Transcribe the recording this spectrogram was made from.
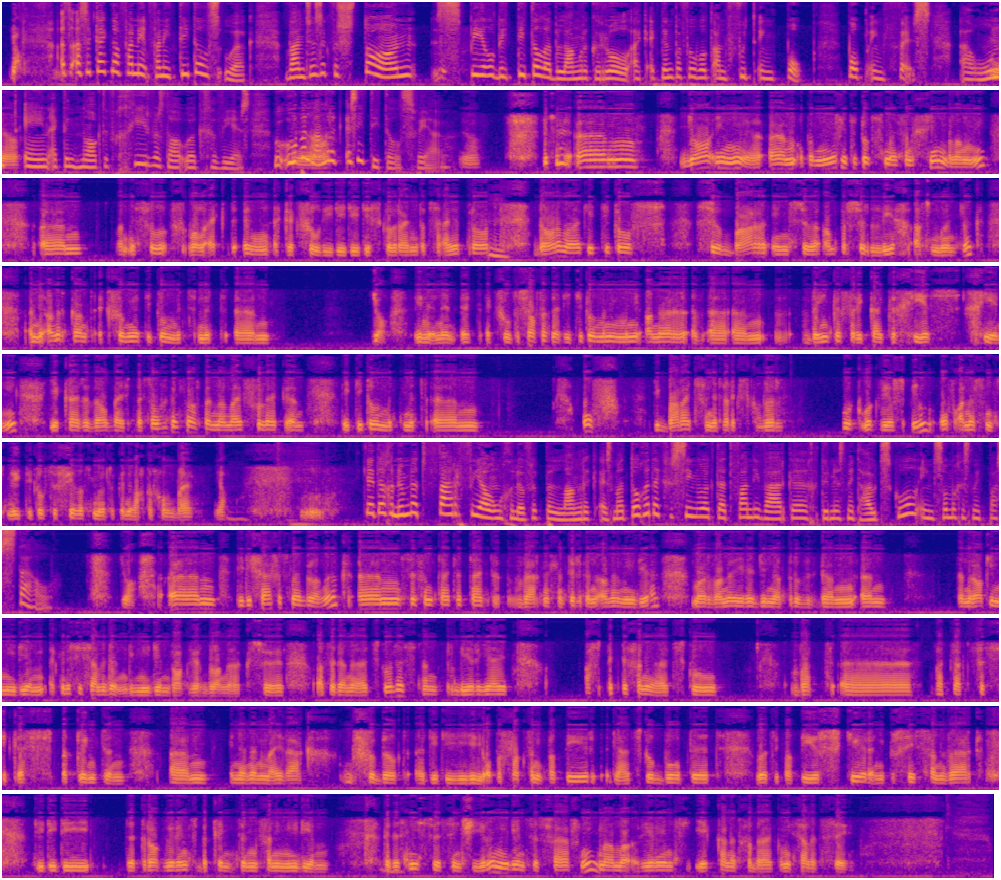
Ja. As as ek kyk na van die van die titels ook, want soos ek verstaan, speel die titel 'n belangrike rol. Ek ek dink byvoorbeeld aan voet en pop, pop en vis, 'n hond ja. en ek dink naakte figuur was daar ook gewees. Hoe hoe ja. belangrik is die titels vir jou? Ja. Weet jy, ehm um, ja en nee, ehm um, op 'n manier het dit tot vir my van geen belang nie. Ehm um, want ek voel wel ek in ek ek voel die die die, die skildery met op sy eie praat. Mm. Daarom maak ek die titels so bar en so amper so leeg as moontlik. Aan die ander kant, ek voel 'n titel met met ehm um, Ja, en en, en ek ek voel terselfdertyd dat die titel min min ander uh, um, wenke vir die kyker gees gee nie. Jy kry dit wel by by sommige kunstenaars, maar my voel ek um, die titel met met ehm um, of die barheid van dit wat ek skilder ook ook weer speel of andersins met die titel soveel as moontlik in die agtergrond bly. Ja. Hmm. Jy het genoem dat verf vir jou ongelooflik belangrik is, maar tog het ek gesien ook dat van die werke gedoen is met houtskool en sommiges met pastel. Ja, ehm um, die die verf is my belangrik. Ehm um, so van tyd tot tyd werk ek natuurlik in ander media, maar wanneer jy dit doen dan ehm um, dan raak die medium, ek wil sê dieselfde ding, die medium raak weer belangrik. So as dit dan 'n houtskool is, dan probeer jy aspekte van die houtskool wat eh uh, wat wat fisiek is beklemtoon. Ehm um, en dan in my werk byvoorbeeld uh, die, die die die oppervlak van die papier, die houtskool bo op dit, hoe die papier skeur in die proses van werk, die die die dit raak weer eens beklemtoon van die medium. Dit is nie so essensiële medium soos verf nie, maar maar weer eens jy kan dit gebruik om dieselfde te sê.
